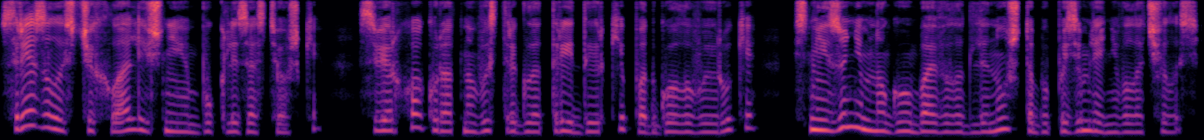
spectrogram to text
Срезала с чехла лишние букли застежки, сверху аккуратно выстригла три дырки под голову и руки, снизу немного убавила длину, чтобы по земле не волочилась.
